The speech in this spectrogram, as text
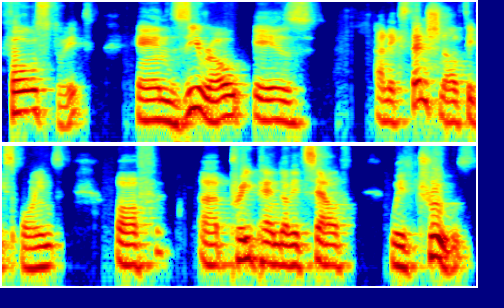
false to it. And zero is an extensional fixed point of uh, prepend of itself with truth,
